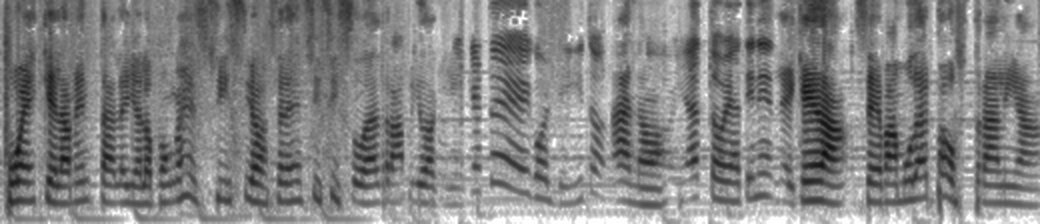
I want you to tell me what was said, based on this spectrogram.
Pues qué lamentable, yo lo pongo ejercicio, hacer ejercicio y sudar rápido aquí. Es que este gordito, ¿no? Ah, no. Todavía, todavía tiene Le queda, se va a mudar para Australia.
